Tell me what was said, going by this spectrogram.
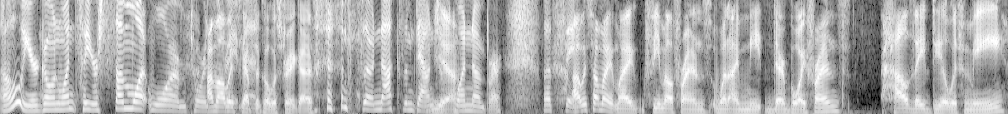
Oh, you're going one. So you're somewhat warm towards. I'm always straight men. skeptical with straight guys. so it knocks them down just Yeah. one number. Let's see. I always tell my, my female friends when I meet their boyfriends, how they deal with me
